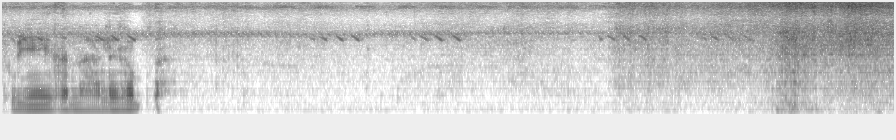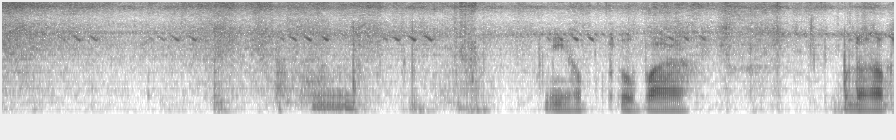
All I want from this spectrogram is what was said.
ตัวใหญ่ขนาดเลยครับนี่ครับตัวปลาคุณนะครับ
